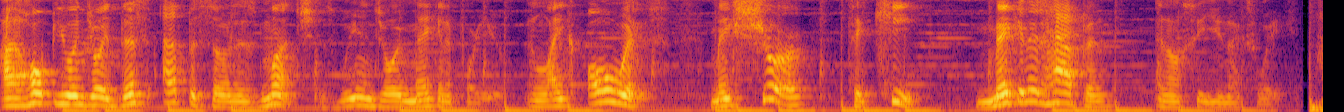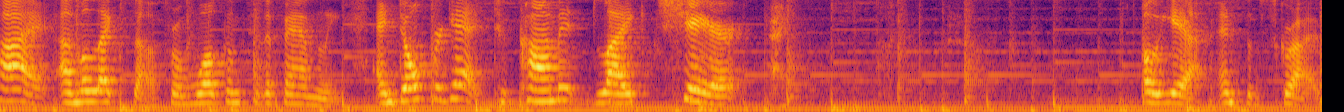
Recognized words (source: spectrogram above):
I hope you enjoyed this episode as much as we enjoy making it for you. And like always, make sure to keep making it happen, and I'll see you next week. Hi, I'm Alexa from Welcome to the Family. And don't forget to comment, like, share. Oh, yeah, and subscribe.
